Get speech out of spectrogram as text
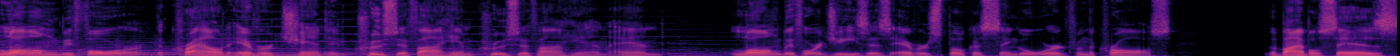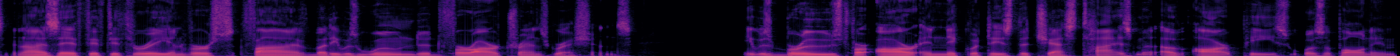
Long before the crowd ever chanted, Crucify him, crucify him, and long before Jesus ever spoke a single word from the cross, the Bible says in Isaiah 53 and verse 5 But he was wounded for our transgressions, he was bruised for our iniquities. The chastisement of our peace was upon him,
